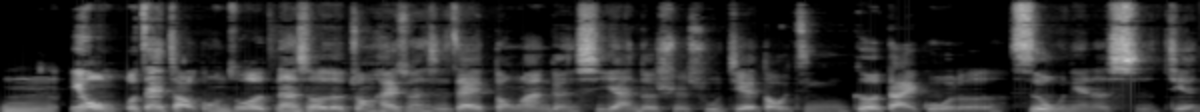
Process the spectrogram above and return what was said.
嗯，因为我我在找工作那时候的状态，算是在东岸跟西岸的学术界都已经各待过了四五年的时间。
